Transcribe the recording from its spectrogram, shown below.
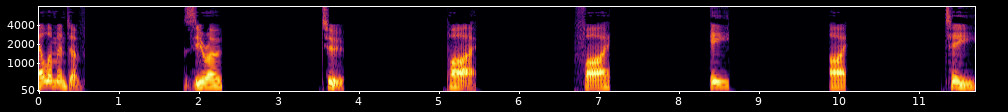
element of 0 2 pi phi e i t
